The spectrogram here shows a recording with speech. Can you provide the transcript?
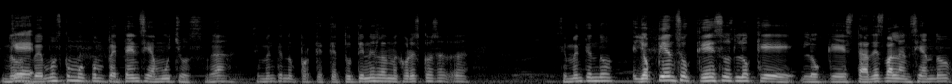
Nos vemos como competencia muchos, ¿verdad? ¿Sí me entiendo? Porque que tú tienes las mejores cosas. ¿Sí me entiendo? Yo pienso que eso es lo que, lo que está desbalanceando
